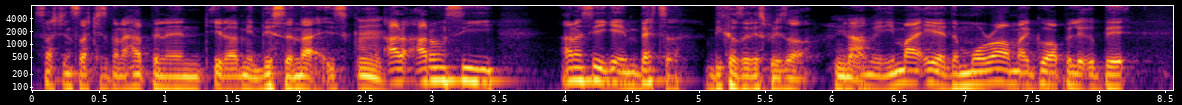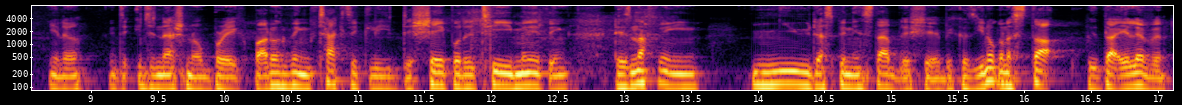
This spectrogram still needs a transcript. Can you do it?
such and such is going to happen," and you know, what I mean, this and that is. Mm. I, I don't see, I don't see it getting better because of this result. You know I mean, you might, yeah, the morale might go up a little bit, you know, into international break, but I don't think tactically the shape of the team, anything, there's nothing new that's been established here because you're not going to start with that eleven.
